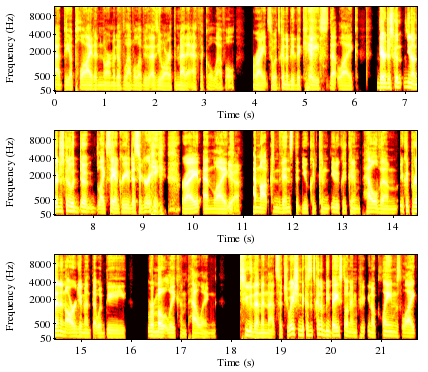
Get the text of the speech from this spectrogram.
at the applied and normative level of as you are at the meta ethical level, right? So it's going to be the case that, like, they're just going to, you know, they're just going to, uh, like, say, agree to disagree, right? And, like, Yeah. I'm not convinced that you could, con- you could compel them, you could present an argument that would be remotely compelling to them in that situation because it's going to be based on you know claims like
